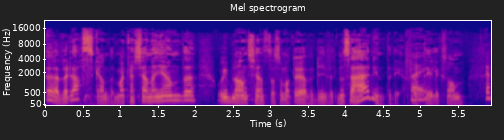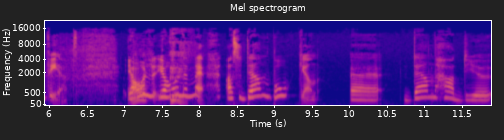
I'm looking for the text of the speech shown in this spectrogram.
överraskande. Man kan känna igen det och ibland känns det som att det är överdrivet. Men så är det inte det. För det är liksom, Jag vet. Jag, Ja. håller, jag håller med. Alltså den boken, eh, den hade ju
